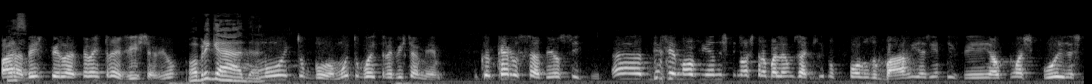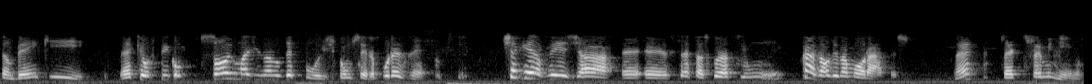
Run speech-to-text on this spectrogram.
Parabéns pela, pela entrevista, viu? Obrigada. Muito boa, muito boa entrevista mesmo. O que eu quero saber é o seguinte: há 19 anos que nós trabalhamos aqui no Polo do Barro e a gente vê algumas coisas também que, né, que eu fico só imaginando depois, como será. Por exemplo, Cheguei a ver já é, é, certas coisas assim, um casal de namoradas, né? Sexo feminino,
